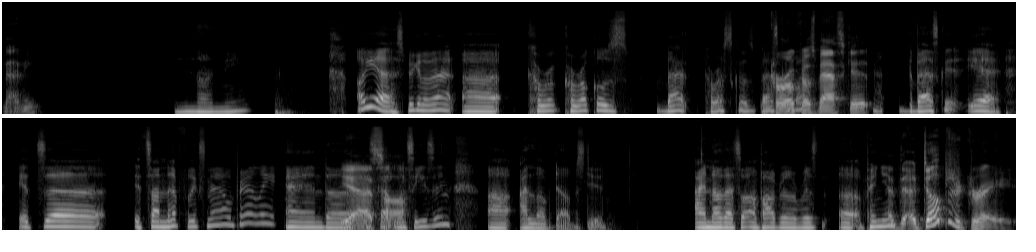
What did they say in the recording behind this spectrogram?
Nani? Nani? Oh yeah, speaking of that, uh Karo- Karoko's ba- Karosko's basketball. Kuroko's basket? the basket. Yeah. It's uh it's on Netflix now apparently and uh Yeah, it's got one season. Uh I love dubs, dude. I know that's an unpopular uh, opinion the dubs are great.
